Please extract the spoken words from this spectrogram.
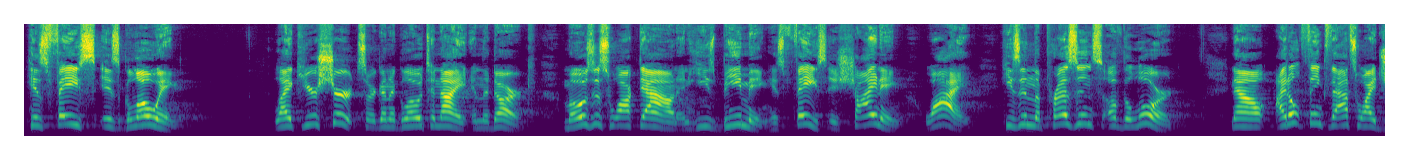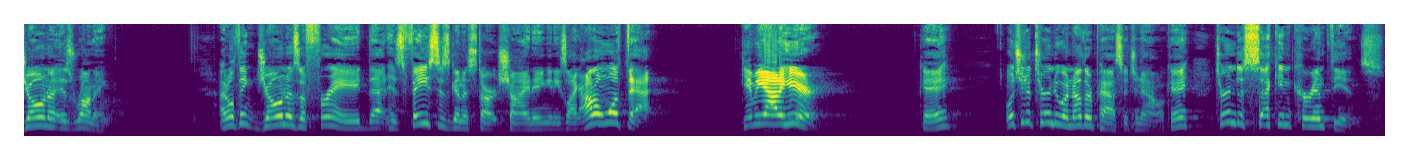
his face is glowing. Like your shirts are going to glow tonight in the dark. Moses walked down and he's beaming. His face is shining. Why? He's in the presence of the Lord. Now, I don't think that's why Jonah is running. I don't think Jonah's afraid that his face is going to start shining and he's like, I don't want that. Get me out of here. Okay? I want you to turn to another passage now, okay? Turn to Second Corinthians.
